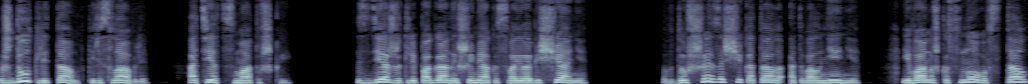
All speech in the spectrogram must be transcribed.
ждут ли там, в Переславле, отец с матушкой? Сдержит ли поганый Шемяка свое обещание? В душе защекотало от волнения. Иванушка снова встал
